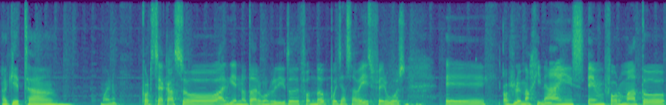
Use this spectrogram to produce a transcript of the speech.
aquí está. Bueno, por si acaso alguien nota algún ruidito de fondo, pues ya sabéis, Fergus. eh, ¿Os lo imagináis en formato, o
